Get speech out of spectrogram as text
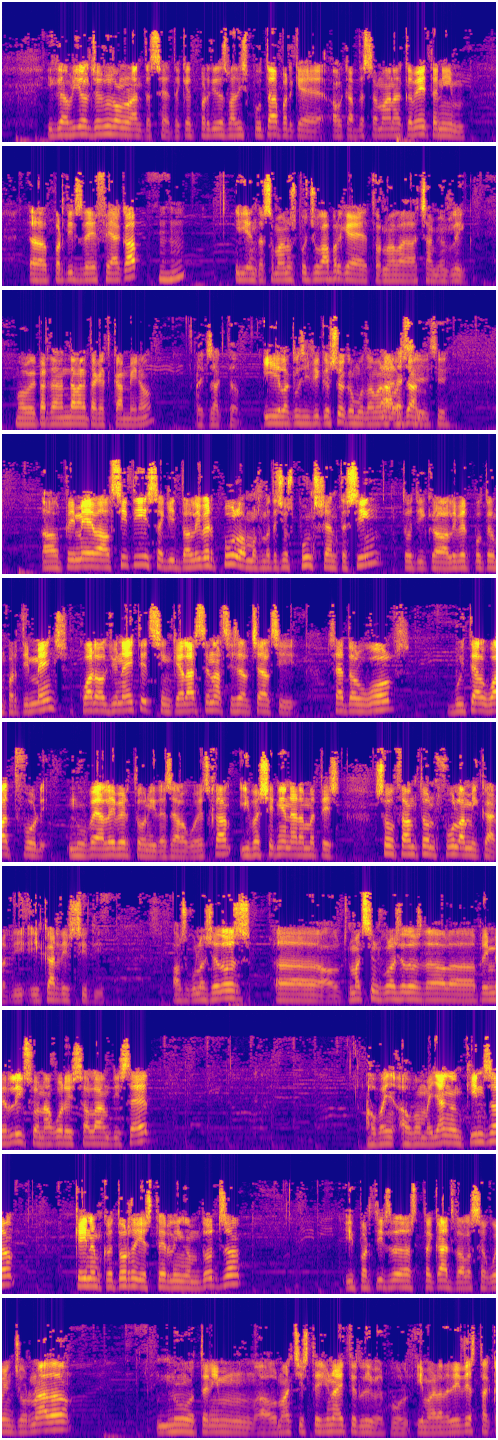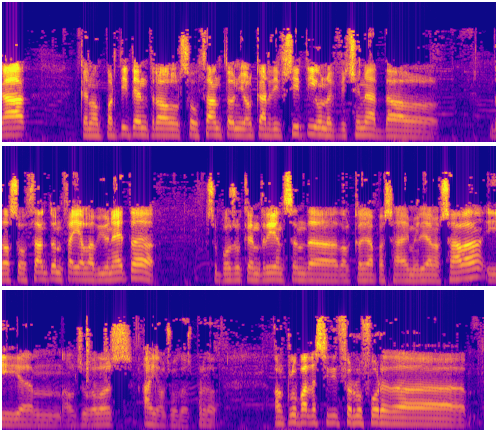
i Gabriel Jesus al 97. Aquest partit es va disputar perquè el cap de setmana que ve tenim uh, partits de FA Cup Uh -huh. i entre setmana no es pot jugar perquè torna a la Champions League. Molt bé, per tant han demanat aquest canvi, no? Exacte. I la classificació que m'ho demanava Ara Jan. sí, sí. El primer va el City, seguit del Liverpool, amb els mateixos punts, 65, tot i que el Liverpool té un partit menys. Quart el United, cinquè l'Arsenal, sisè el Chelsea, set el Wolves, vuitè el Watford, novè l'Everton i desè el West Ham, i baixarien ara mateix Southampton, Fulham i Cardiff, i Cardiff City. Els golejadors, eh, els màxims golejadors de la Premier League són Agüero i Salah amb 17, Aubame- Aubameyang amb 15, Kane amb 14 i Sterling amb 12, i partits destacats de la següent jornada no tenim el Manchester United-Liverpool i m'agradaria destacar que en el partit entre el Southampton i el Cardiff City un aficionat del, del Southampton feia l'avioneta suposo que en rient-se'n de, del que li va passar a Emiliano Sala i en els jugadors ai, els jugadors, perdó. El club ha decidit fer-lo fora de,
